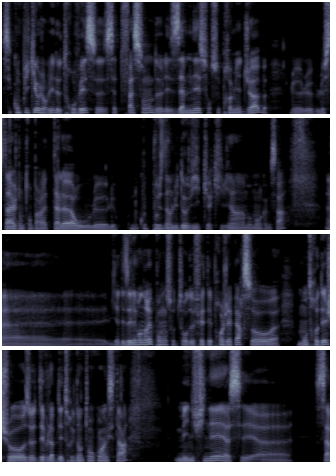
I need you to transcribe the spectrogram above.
c'est compliqué aujourd'hui de trouver ce- cette façon de les amener sur ce premier job, le, stage dont on parlait tout à l'heure ou le, coup de pouce d'un Ludovic qui vient à un moment comme ça. Euh, Il y a des éléments de réponse autour de fais tes projets perso, euh, montre des choses, euh, développe des trucs dans ton coin, etc. Mais in fine, c'est euh, ça,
